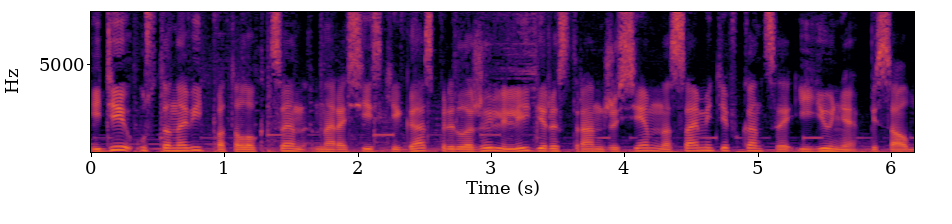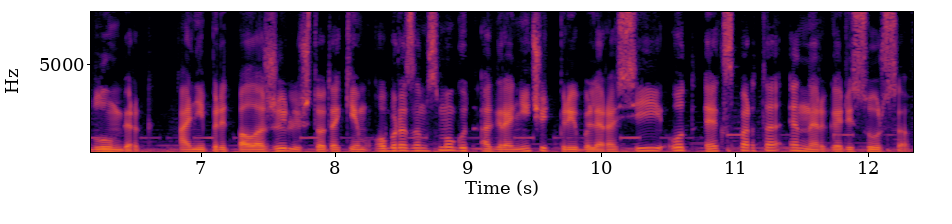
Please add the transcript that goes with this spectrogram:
Идею установить потолок цен на российский газ предложили лидеры стран G7 на саммите в конце июня, писал Bloomberg. Они предположили, что таким образом смогут ограничить прибыль России от экспорта энергоресурсов.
